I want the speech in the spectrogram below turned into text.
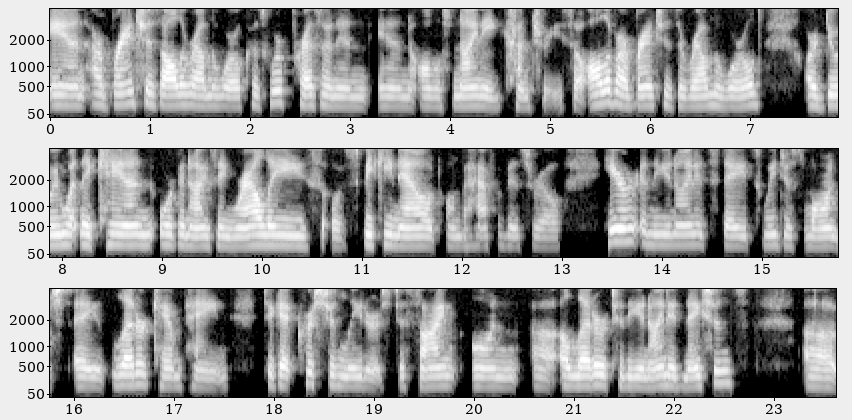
And our branches all around the world, because we're present in, in almost 90 countries. So, all of our branches around the world are doing what they can, organizing rallies or speaking out on behalf of Israel. Here in the United States, we just launched a letter campaign to get Christian leaders to sign on uh, a letter to the United Nations, uh,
